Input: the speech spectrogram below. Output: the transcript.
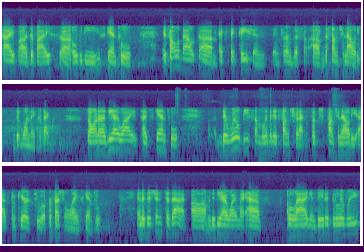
type uh, device, uh, OBD scan tool, it's all about um, expectations in terms of uh, the functionality that one expects. So on a DIY type scan tool, there will be some limited function, functionality as compared to a professional line scan tool. In addition to that, um, the DIY might have a lag in data delivery,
